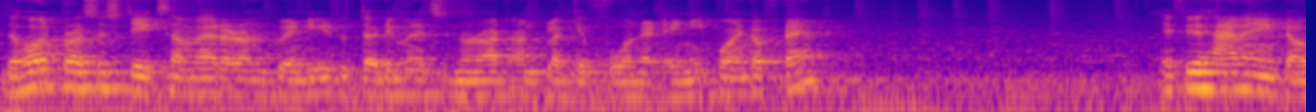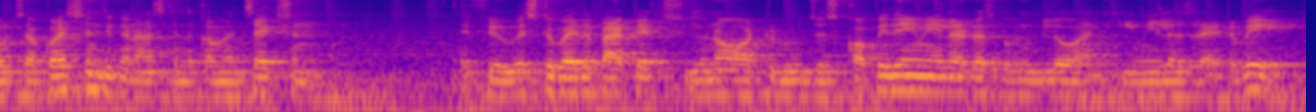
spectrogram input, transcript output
The whole process takes somewhere around 20 to 30 minutes. Do not unplug your phone at any point of time. If you have any doubts or questions, you can ask in the comment section. If you wish to buy the package, you know what to do. Just copy the email address given below and email us right away.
